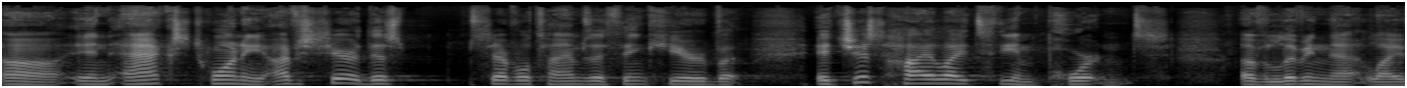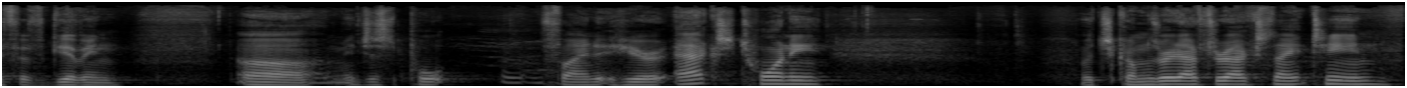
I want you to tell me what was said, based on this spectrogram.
uh, in Acts 20. I've shared this several times, I think, here, but it just highlights the importance of living that life of giving. Uh, let me just pull, find it here. Acts 20, which comes right after Acts 19.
